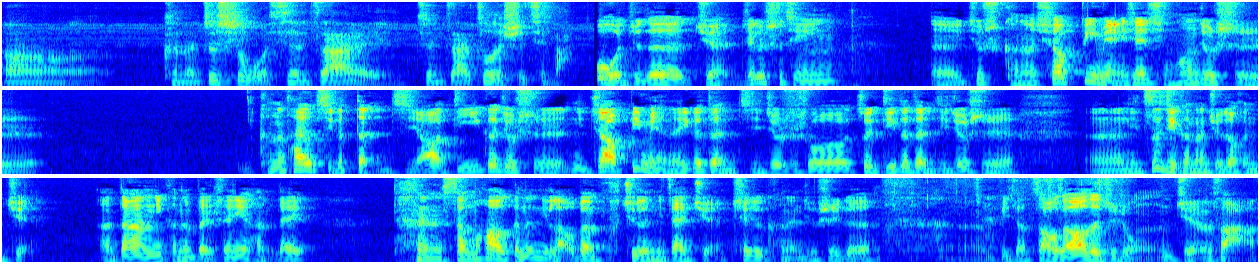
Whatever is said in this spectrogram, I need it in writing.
嗯，可能这是我现在正在做的事情吧。我觉得卷这个事情，呃，就是可能需要避免一些情况，就是可能它有几个等级啊。第一个就是你知道避免的一个等级，就是说最低的等级就是。嗯，你自己可能觉得很卷啊，当然你可能本身也很累，但 somehow 可能你老板不觉得你在卷，这个可能就是一个呃比较糟糕的这种卷法，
